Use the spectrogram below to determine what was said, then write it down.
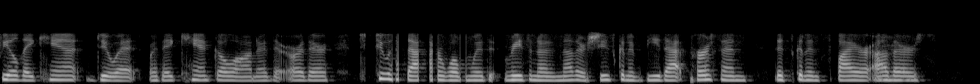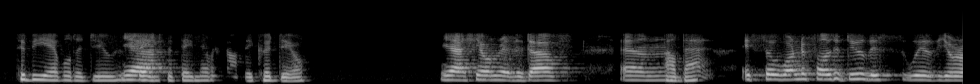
feel they can't do it or they can't go on or they're or they're too that for one reason or another she's going to be that person that's going to inspire mm-hmm. others to be able to do yeah. things that they never thought they could do yeah she already does and i'll bet it's so wonderful to do this with your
